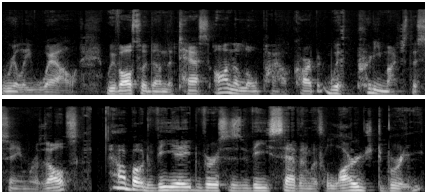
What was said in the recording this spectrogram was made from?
really well. We've also done the test on the low pile carpet with pretty much the same results. How about V8 versus V7 with large debris?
